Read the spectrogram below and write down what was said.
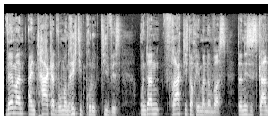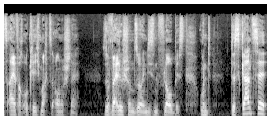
wenn man einen Tag hat, wo man richtig produktiv ist und dann fragt dich noch jemand um was, dann ist es ganz einfach, okay, ich mach's auch noch schnell. So, weil du schon so in diesem Flow bist. Und das Ganze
